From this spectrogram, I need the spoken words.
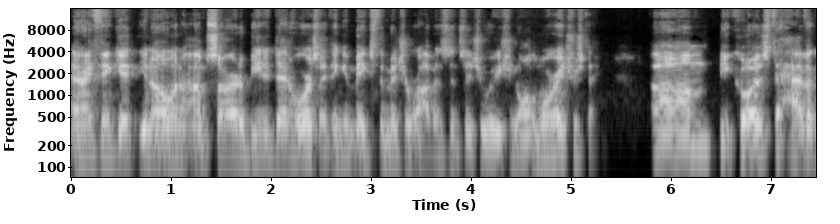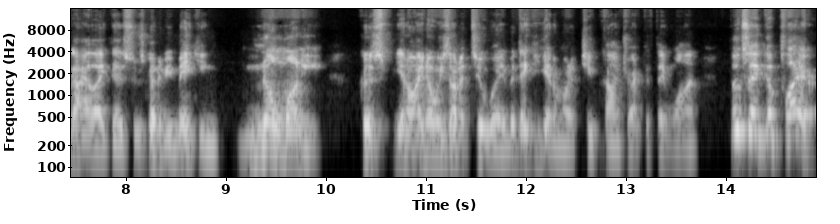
And I think it, you know, and I'm sorry to beat a dead horse. I think it makes the Mitchell Robinson situation all the more interesting. Um, because to have a guy like this who's going to be making no money, because, you know, I know he's on a two way, but they could get him on a cheap contract if they want. Looks like a good player.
